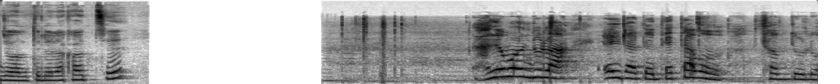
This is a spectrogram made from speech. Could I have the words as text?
জল তুলে রাখা হচ্ছে। হ্যালো বন্ধুরা, এই রাতে দেখাবো সবগুলো।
